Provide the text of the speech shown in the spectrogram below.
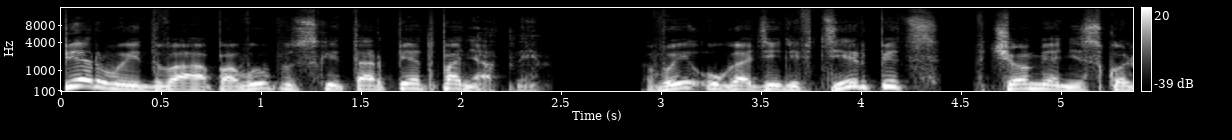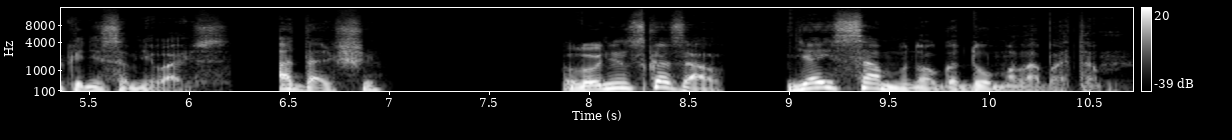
Первые два по выпуску торпед понятны. Вы угодили в Тирпиц, в чем я нисколько не сомневаюсь. А дальше? Лунин сказал: "Я и сам много думал об этом.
